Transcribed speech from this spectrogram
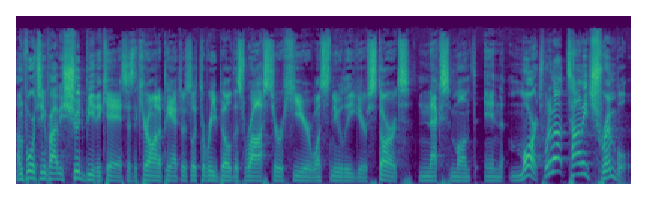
Unfortunately, probably should be the case as the Carolina Panthers look to rebuild this roster here once the new league year starts next month in March. What about Tommy Tremble?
